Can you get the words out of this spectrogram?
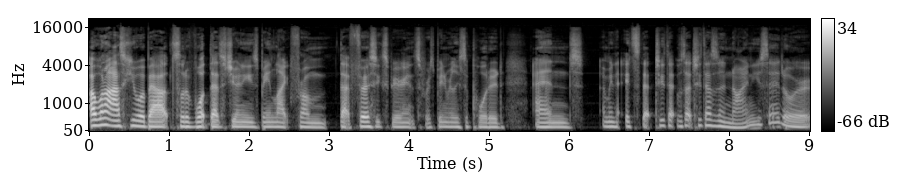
I want to ask you about sort of what that journey has been like from that first experience where it's been really supported and I mean, it's that two, was that 2009 you said, or?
